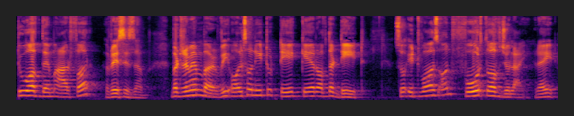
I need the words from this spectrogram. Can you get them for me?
two of them are for racism. But remember we also need to take care of the date. So it was on 4th of july right?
